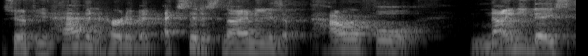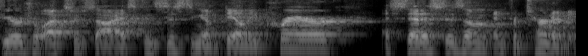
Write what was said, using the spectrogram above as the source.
So, if you haven't heard of it, Exodus 90 is a powerful 90 day spiritual exercise consisting of daily prayer, asceticism, and fraternity.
